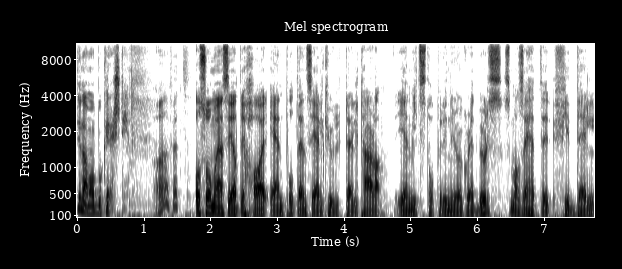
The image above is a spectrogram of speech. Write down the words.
Dynamo Bucuresti. Å, fett. Og så må jeg si at de har en potensiell kultdelt her, da. I en midtstopper i New York Red Bulls, som altså heter Fidel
